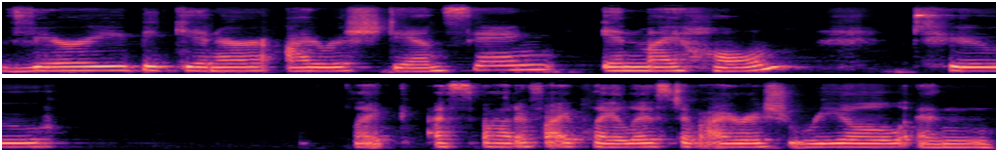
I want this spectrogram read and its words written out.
very beginner Irish dancing in my home to like a Spotify playlist of Irish reel and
